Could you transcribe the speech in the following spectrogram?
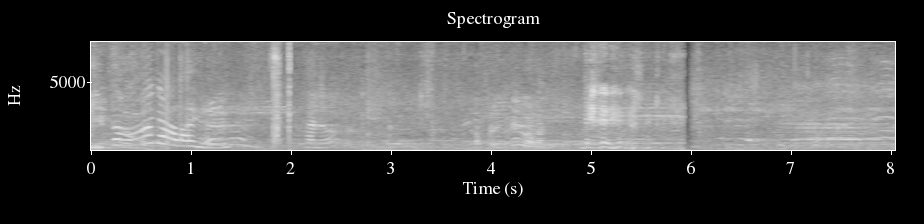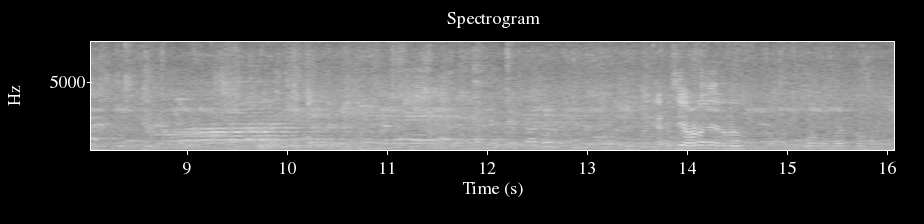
ഇതാരാടാ ഇത് എവിടെ ആയിരുന്നു കൂടെ നന്നായിരുന്നു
